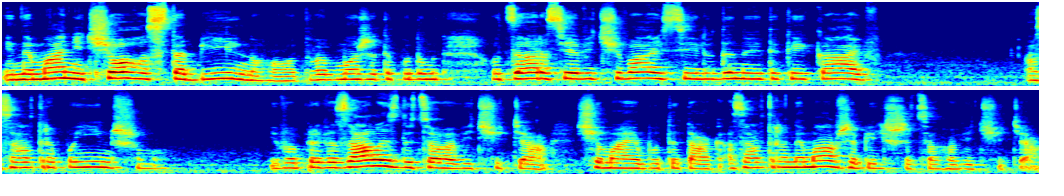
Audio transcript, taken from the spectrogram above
І нема нічого стабільного. От ви можете подумати, от зараз я відчуваю з цією людиною такий кайф, а завтра по-іншому. І ви прив'язались до цього відчуття, що має бути так, а завтра нема вже більше цього відчуття.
